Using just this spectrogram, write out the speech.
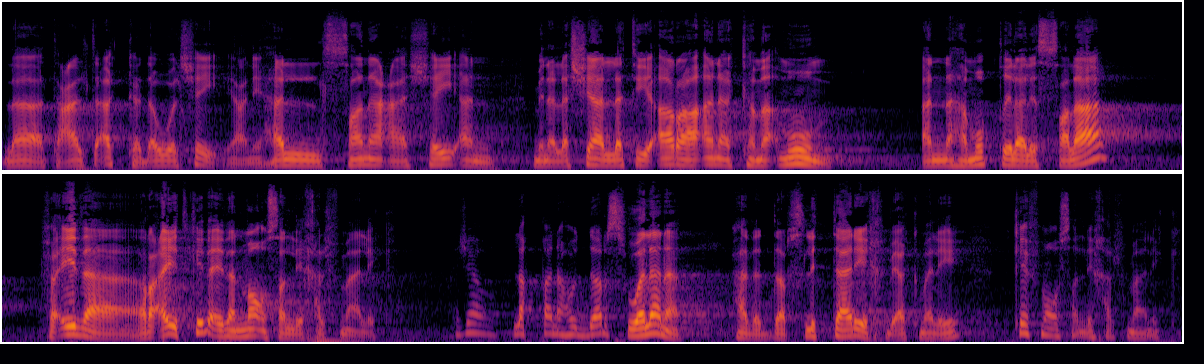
لا تعال تأكد أول شيء يعني هل صنع شيئا من الأشياء التي أرى أنا كمأموم أنها مبطلة للصلاة؟ فإذا رأيت كذا إذا ما أصلي خلف مالك. فجاء لقنه الدرس ولنا هذا الدرس للتاريخ بأكمله. كيف ما أصلي خلف مالك؟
